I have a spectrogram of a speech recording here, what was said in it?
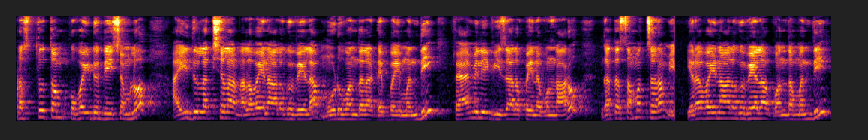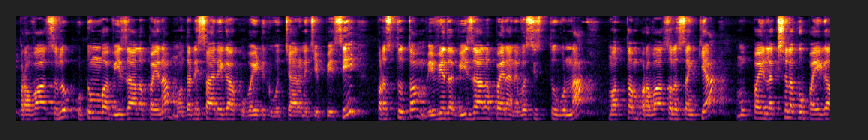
ప్రస్తుతం కువైట్ దేశంలో ఐదు లక్షల నలభై నాలుగు వేల మూడు వందల డెబ్బై మంది ఫ్యామిలీ వీసాలపైన ఉన్నారు. గత సంవత్సరం ఇరవై నాలుగు వేల వంద మంది ప్రవాసులు కుటుంబ వీజాలపైన మొదటిసారిగా కువైట్కు వచ్చారని చెప్పేసి ప్రస్తుతం వివిధ వీజాలపైన నివసిస్తూ ఉన్న మొత్తం ప్రవాసుల సంఖ్య ముప్పై లక్షలకు పైగా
